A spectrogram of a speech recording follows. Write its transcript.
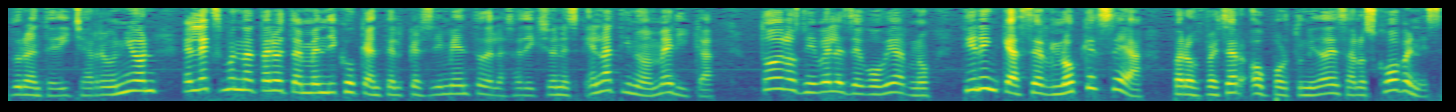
Durante dicha reunión, el exmandatario también dijo que ante el crecimiento de las adicciones en Latinoamérica, todos los niveles de gobierno tienen que hacer lo que sea para ofrecer oportunidades a los jóvenes,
